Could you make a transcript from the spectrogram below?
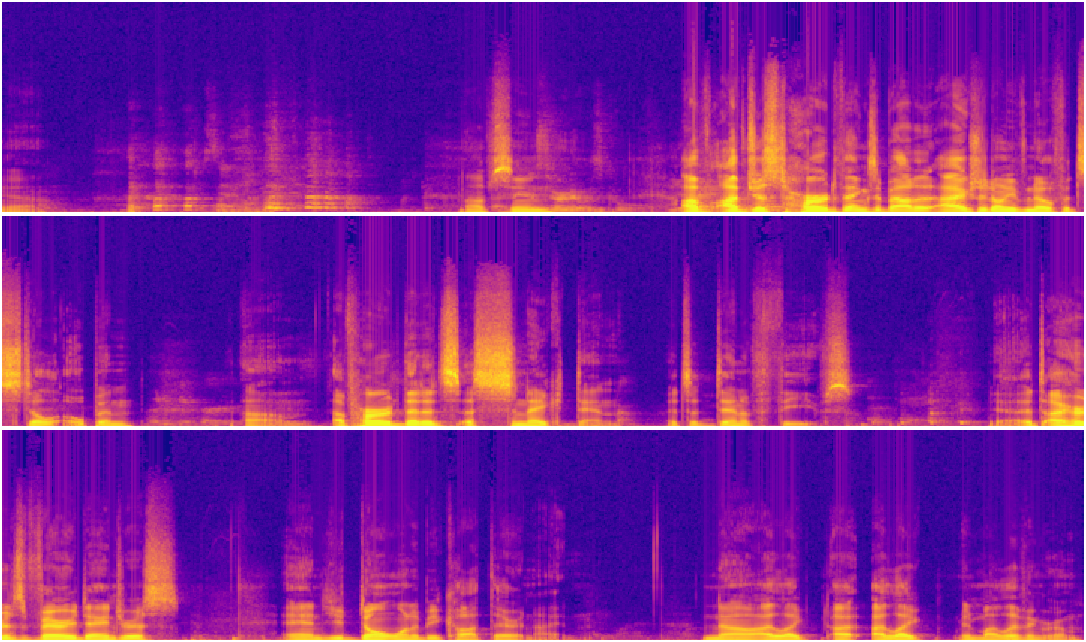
Yeah. I've seen. I've I've just heard things about it. I actually don't even know if it's still open. Um, I've heard that it's a snake den. It's a den of thieves. Yeah, it, I heard it's very dangerous, and you don't want to be caught there at night. No, I like I, I like in my living room.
